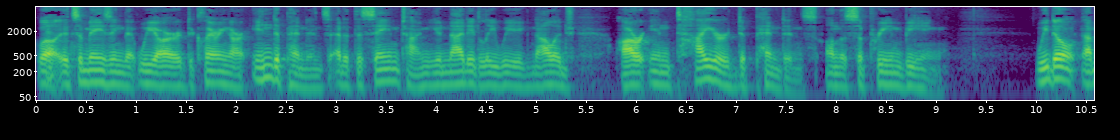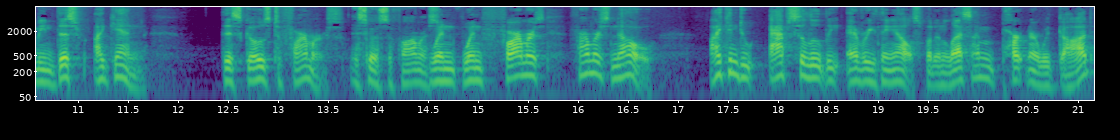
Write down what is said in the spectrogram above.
Well, it's amazing that we are declaring our independence, and at the same time, unitedly, we acknowledge our entire dependence on the Supreme Being. We don't, I mean, this, again, this goes to farmers. This goes to farmers. When, when farmers, farmers know, I can do absolutely everything else, but unless I'm a partner with God,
